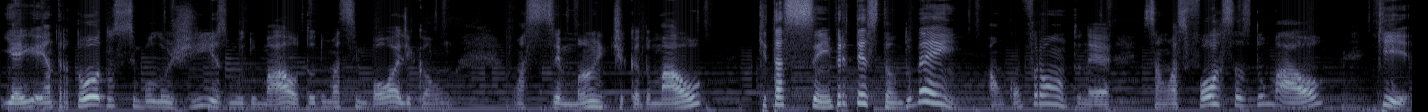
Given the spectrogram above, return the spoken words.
e aí entra todo um simbologismo do mal, toda uma simbólica, um- uma semântica do mal, que tá sempre testando o bem. Há um confronto, né? São as forças do mal que,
